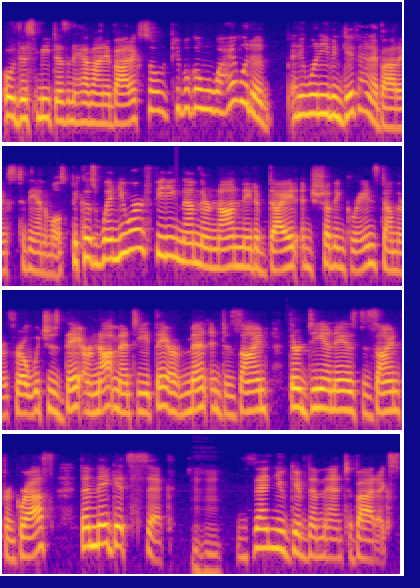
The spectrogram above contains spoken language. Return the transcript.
oh this meat doesn't have antibiotics so people go well why would a, anyone even give antibiotics to the animals because when you are feeding them their non-native diet and shoving grains down their throat which is they are not meant to eat they are meant and designed their dna is designed for grass then they get sick hmm then you give them the antibiotics.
